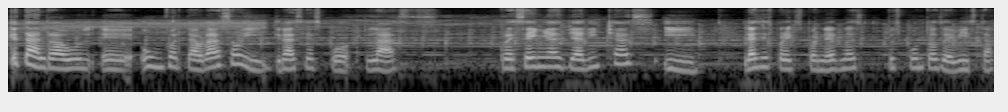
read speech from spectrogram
Qué tal Raúl eh, un fuerte abrazo y gracias por las reseñas ya dichas y gracias por exponernos tus puntos de vista.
